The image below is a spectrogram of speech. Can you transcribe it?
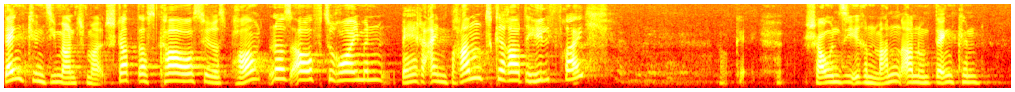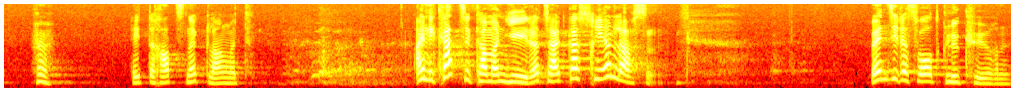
Denken Sie manchmal, statt das Chaos Ihres Partners aufzuräumen, wäre ein Brand gerade hilfreich? Okay schauen sie ihren Mann an und denken, hätte der Katz nicht gelangt. Eine Katze kann man jederzeit kastrieren lassen. Wenn Sie das Wort Glück hören,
